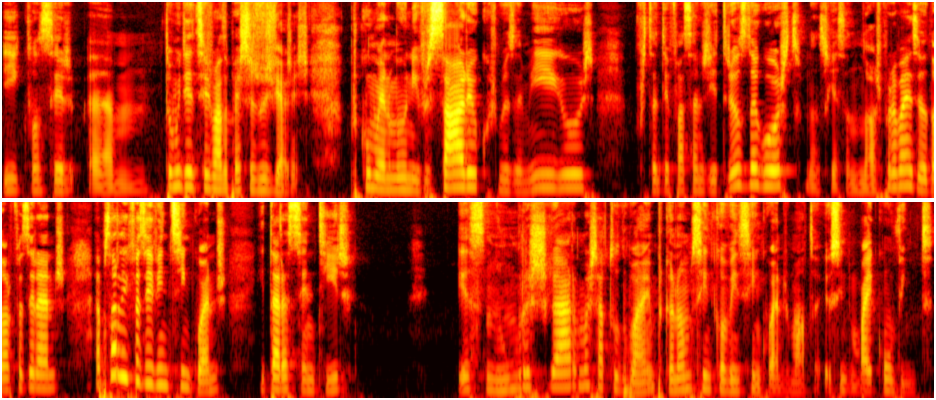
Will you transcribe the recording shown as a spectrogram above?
e que vão ser. Um, estou muito entusiasmada para estas duas viagens, porque uma é no meu aniversário, com os meus amigos, portanto, eu faço anos dia 13 de agosto, não se esqueçam de me dar os parabéns, eu adoro fazer anos, apesar de fazer 25 anos e estar a sentir esse número a chegar, mas está tudo bem, porque eu não me sinto com 25 anos, malta, eu sinto-me bem com 20.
